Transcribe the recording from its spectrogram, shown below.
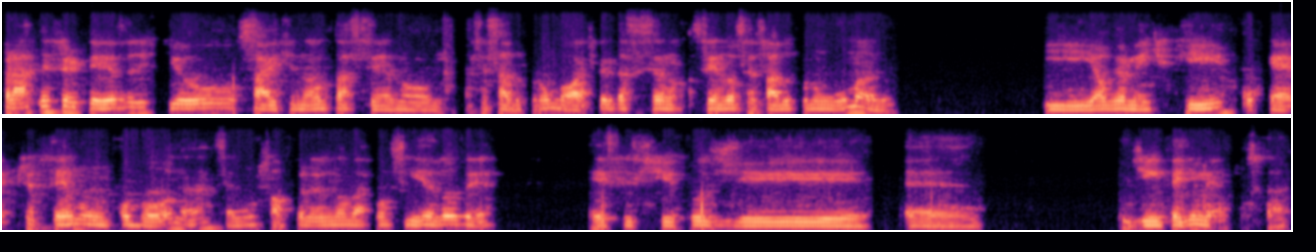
para ter certeza de que o site não está sendo acessado por um bot, que ele está sendo, sendo acessado por um humano. E, obviamente, que o CAPTCHA, sendo um robô, né, sendo um software, ele não vai conseguir resolver esses tipos de, é, de impedimentos. Tá?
